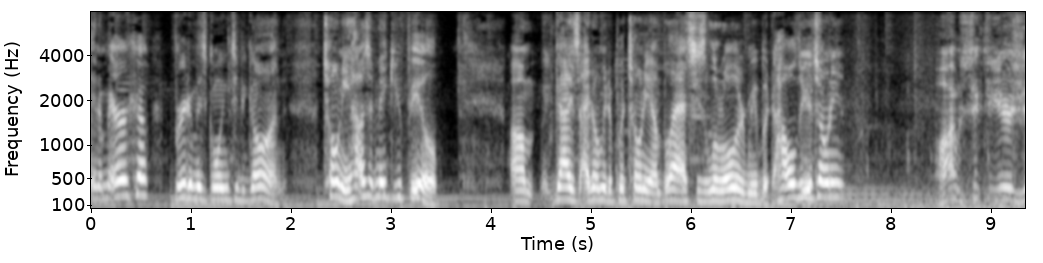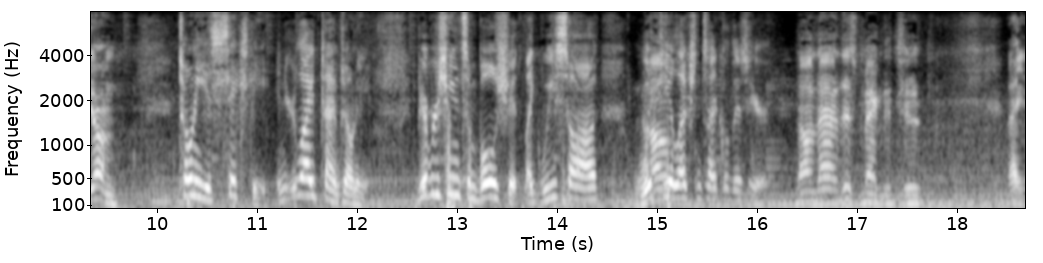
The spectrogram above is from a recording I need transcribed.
In America, freedom is going to be gone. Tony, how does it make you feel? Um, guys, I don't mean to put Tony on blast. He's a little older than me, but how old are you, Tony? Well, I'm 60 years young. Tony is 60 in your lifetime, Tony. Have you ever seen some bullshit like we saw with No. the election cycle this year? No, not this magnitude. Like,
